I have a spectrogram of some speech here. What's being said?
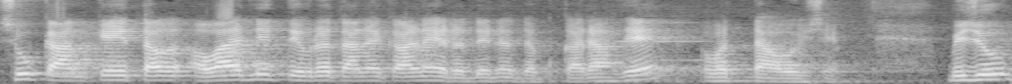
શું કામ? કે અવાજની તીવ્રતાને કારણે હૃદયના ધબકારા છે, વધતા હોય છે. બીજું,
